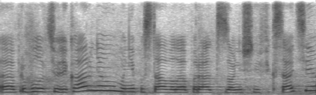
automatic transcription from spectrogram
Е, Прибула в цю лікарню, мені поставили апарат зовнішньої фіксації,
